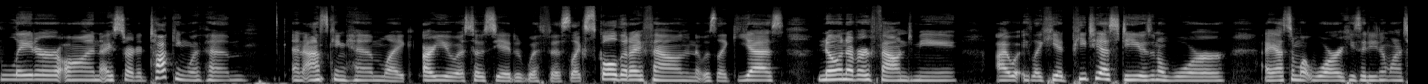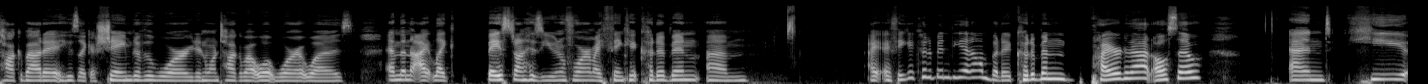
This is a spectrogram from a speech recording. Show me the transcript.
later on, I started talking with him and asking him, like, are you associated with this, like, skull that I found? And it was like, yes, no one ever found me. I like he had PTSD. He was in a war. I asked him what war. He said he didn't want to talk about it. He was like ashamed of the war. He didn't want to talk about what war it was. And then I like based on his uniform, I think it could have been. um I, I think it could have been Vietnam, but it could have been prior to that also. And he,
